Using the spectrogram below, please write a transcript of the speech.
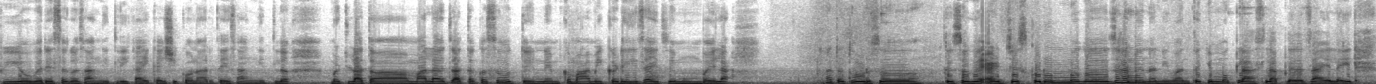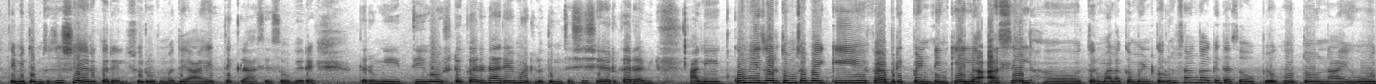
फी वगैरे सगळं सांगितली काय काय शिकवणार ते सांगितलं. म्हटलं आता मला आता कसं होतं नेमकं मामीकडेही जायचं आहे मुंबईला. आता थोडंसं ते सगळं ॲडजस्ट करून मग झालं ना निवांत की मग क्लासला आपल्याला जायला येईल. ते मी तुमच्याशी शेअर करेल. शिरूरमध्ये आहेत ते क्लासेस वगैरे. तर मी ती गोष्ट करणार आहे म्हटलं तुमच्याशी शेअर करावी. आणि कोणी जर तुमच्यापैकी फॅब्रिक पेंटिंग केलं असेल तर मला कमेंट करून सांगा की त्याचा उपयोग होतो नाही होत.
